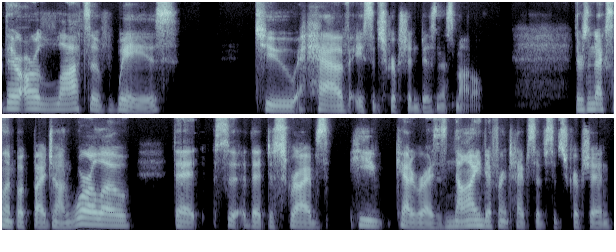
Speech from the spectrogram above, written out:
there are lots of ways to have a subscription business model. There's an excellent book by John Warrillow that that describes he categorizes nine different types of subscription.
